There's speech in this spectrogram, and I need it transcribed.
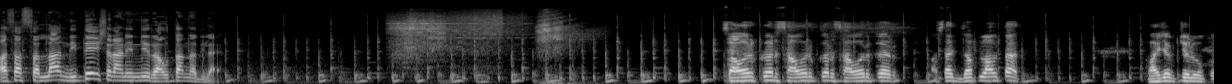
असा सल्ला नितेश राणेंनी राऊतांना दिलाय. सावरकर सावरकर सावरकर असा जप लावतात भाजपचे लोक.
